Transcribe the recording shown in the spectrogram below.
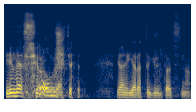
film versiyonu Olmuş. bence. Yani yarattığı gürültü açısından.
